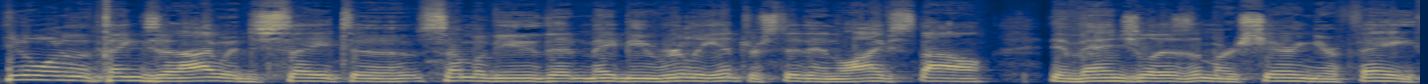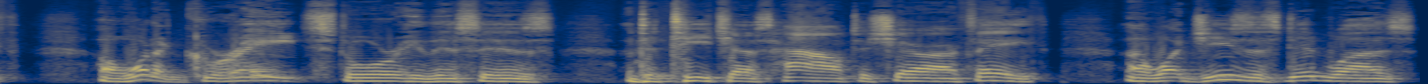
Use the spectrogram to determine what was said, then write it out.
You know, one of the things that I would say to some of you that may be really interested in lifestyle evangelism or sharing your faith, uh, what a great story this is to teach us how to share our faith. Uh, what Jesus did was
